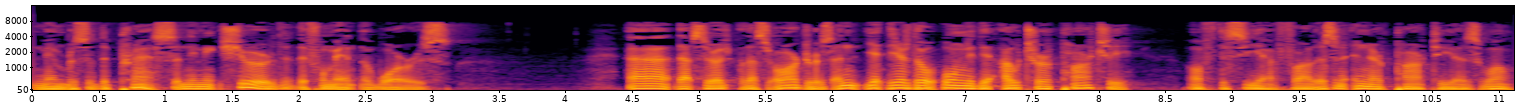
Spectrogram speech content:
members of the press and they make sure that they foment the wars. Uh, that's their, that's their orders. And yet they're the, only the outer party of the CFR. There's an inner party as well.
